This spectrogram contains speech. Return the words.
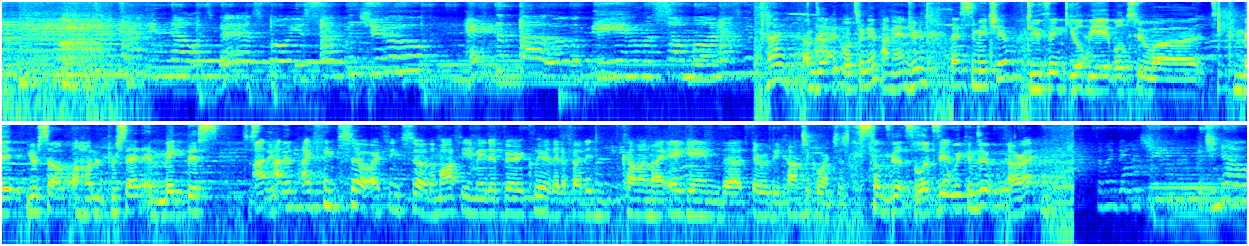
it. Hi, I'm David. What's your name? I'm Andrew. Nice to meet you. Do you think you'll be able to uh, to commit yourself 100% and make this to sleep I, in? I, I think so. I think so. The mafia made it very clear that if I didn't come on my A game, that there would be consequences. Sounds good. So let's see what we can do. All right. But you know,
